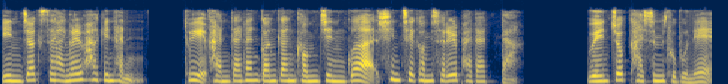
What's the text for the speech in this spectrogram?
인적사항을 확인한 뒤 간단한 건강검진과 신체 검사를 받았다. 왼쪽 가슴 부분에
